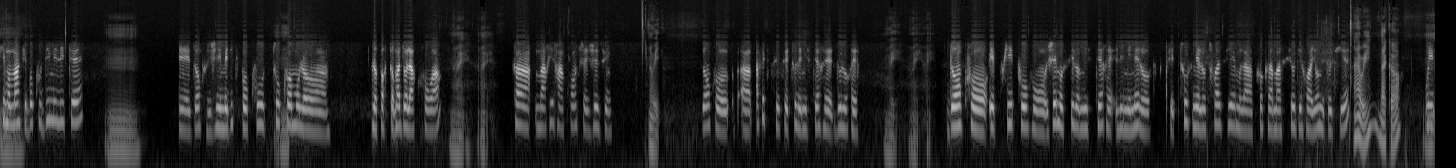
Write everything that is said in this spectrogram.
qui me manquent beaucoup d'humilité. Hmm. Et donc, j'y médite beaucoup, tout comme le, le portement de la croix. Oui. Oui. Quand Marie rencontre Jésus. Oui. Donc, euh, euh, en fait, c'est tous les mystères douloureux. Oui. Oui. Oui. Donc, euh, et puis, pour, j'aime aussi le mystère éliminé, le, c'est tous, mais le troisième, la proclamation du royaume de Dieu. Ah oui, d'accord. Oui,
